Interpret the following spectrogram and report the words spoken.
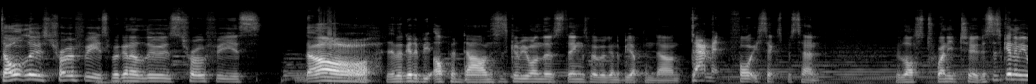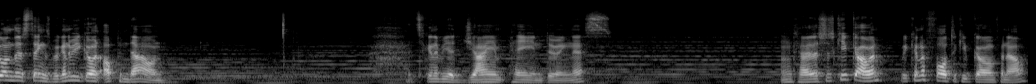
Don't lose trophies. We're going to lose trophies. Oh, no. We're going to be up and down. This is going to be one of those things where we're going to be up and down. Damn it. 46%. We lost 22. This is going to be one of those things. We're going to be going up and down. It's going to be a giant pain doing this. Okay, let's just keep going. We can afford to keep going for now.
